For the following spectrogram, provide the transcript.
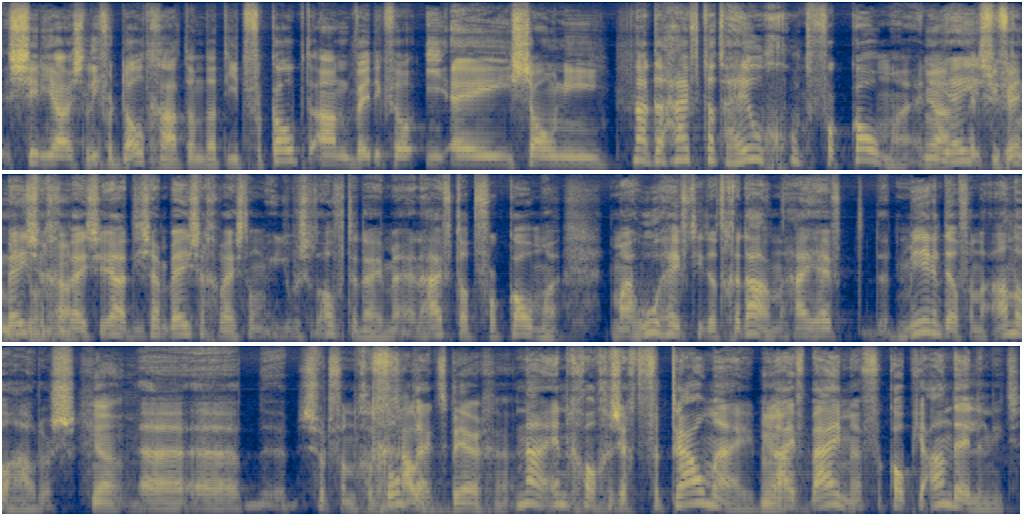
serieus liever doodgaat dan dat hij het verkoopt aan weet ik veel EA, Sony. Nou, de, hij heeft dat heel goed voorkomen. En Ja, heeft is, bezig toen, geweest. Ja, die zijn bezig geweest om Ubisoft over te nemen. En hij heeft dat voorkomen. Maar hoe heeft hij dat gedaan? Hij heeft het merendeel van de aandeelhouders Ja, eh, eh, soort van gecontact. bergen. Nou, en gewoon gezegd, vertrouw mij, blijf bij me, verkoop je aandelen niet.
